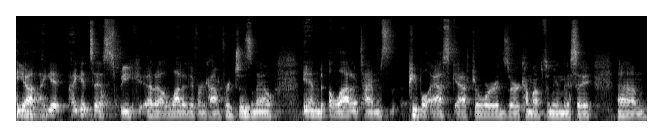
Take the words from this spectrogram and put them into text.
Yeah, I get I get to speak at a lot of different conferences now, and a lot of times people ask afterwards or come up to me and they say, um,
